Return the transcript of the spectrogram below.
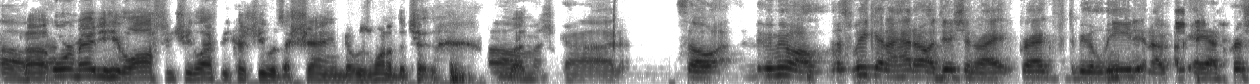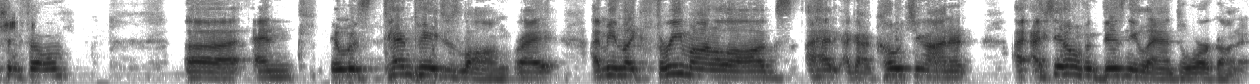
Oh, uh, or maybe he lost and she left because she was ashamed. It was one of the two. oh but- my god. So, meanwhile, this weekend I had an audition, right, Greg, to be the lead in a, a, a Christian film. Uh, and it was 10 pages long, right? I mean, like three monologues. I had, I got coaching on it. I, I stayed home from Disneyland to work on it.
